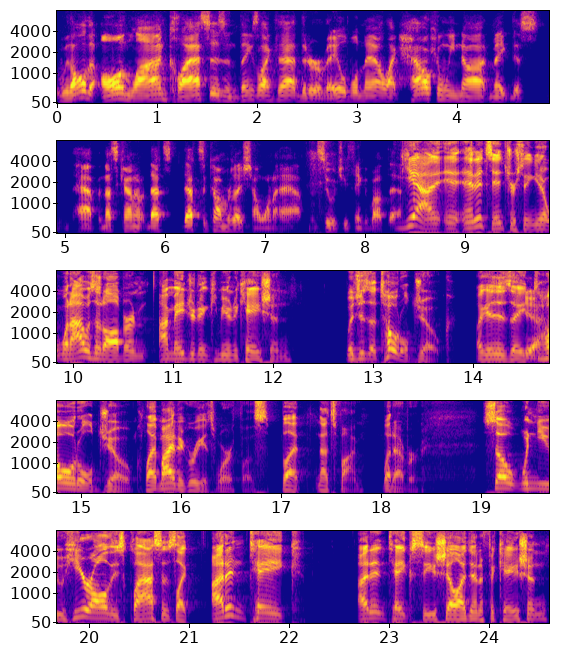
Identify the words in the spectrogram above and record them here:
with all the online classes and things like that that are available now. Like, how can we not make this happen? That's kind of that's that's the conversation I want to have and see what you think about that. Yeah, and, and it's interesting. You know, when I was at Auburn, I majored in communication, which is a total joke. Like it is a Yeah. total joke. Like my degree is worthless, but that's fine. Whatever. So when you hear all these classes, like I didn't take, I didn't take seashell identification,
